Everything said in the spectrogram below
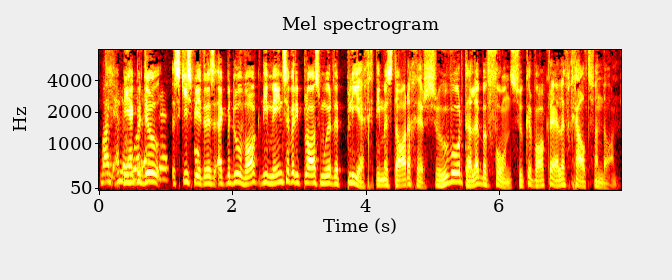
Want hulle Nee, ek bedoel, ekskuus Petrus, ek bedoel waar die mense wat die plaasmoorde pleeg, die misdadigers, hoe word hulle befonds? Hoe waar kry hulle geld vandaan?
